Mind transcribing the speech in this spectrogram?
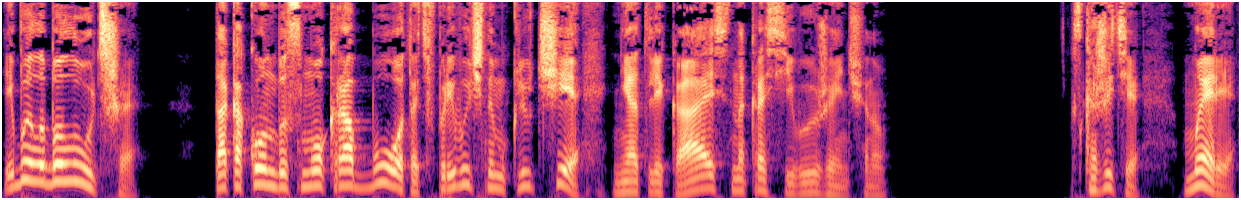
И было бы лучше, так как он бы смог работать в привычном ключе, не отвлекаясь на красивую женщину. «Скажите, Мэри,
